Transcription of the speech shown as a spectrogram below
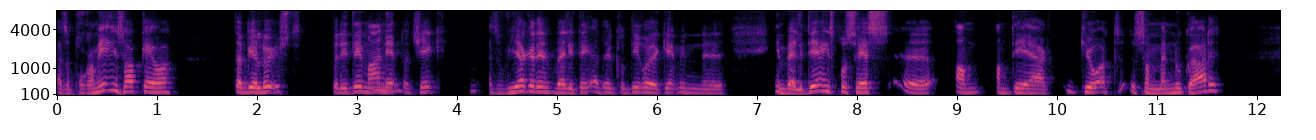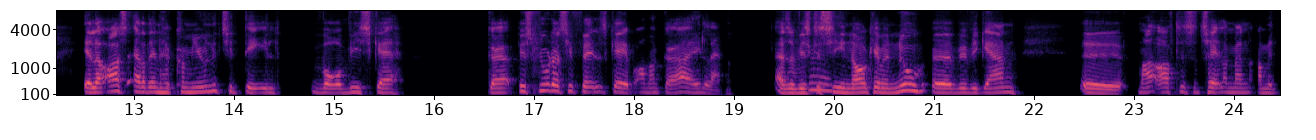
altså programmeringsopgaver, der bliver løst, fordi det er meget mm. nemt at tjekke altså virker det, validerer det, det rører igennem en, øh, en valideringsproces, øh, om, om det er gjort, som man nu gør det, eller også er der den her community-del, hvor vi skal gøre, beslutte os i fællesskab om at gøre et eller andet. Altså vi skal mm. sige, okay, men nu øh, vil vi gerne, øh, meget ofte så taler man om et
